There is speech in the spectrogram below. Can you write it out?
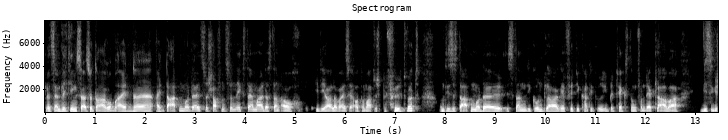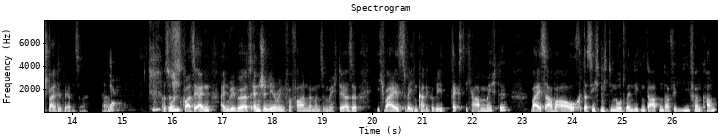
Letztendlich ging es also darum, ein, äh, ein Datenmodell zu schaffen zunächst einmal, das dann auch idealerweise automatisch befüllt wird. Und dieses Datenmodell ist dann die Grundlage für die Kategoriebetextung, von der klar war, wie sie gestaltet werden soll. Ja. ja. Also es ist quasi ein, ein Reverse Engineering Verfahren, wenn man so möchte. Also ich weiß, welchen Kategorietext ich haben möchte, weiß aber auch, dass ich nicht die notwendigen Daten dafür liefern kann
